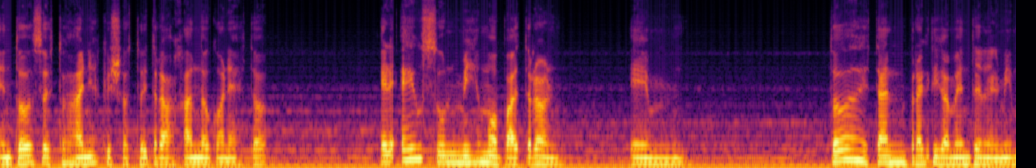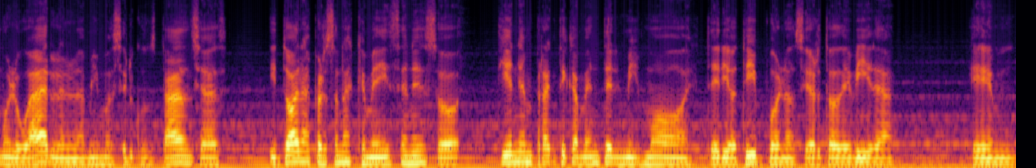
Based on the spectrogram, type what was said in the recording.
en todos estos años que yo estoy trabajando con esto, es un mismo patrón. Em, todos están prácticamente en el mismo lugar, en las mismas circunstancias, y todas las personas que me dicen eso tienen prácticamente el mismo estereotipo, ¿no es cierto?, de vida. Em,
